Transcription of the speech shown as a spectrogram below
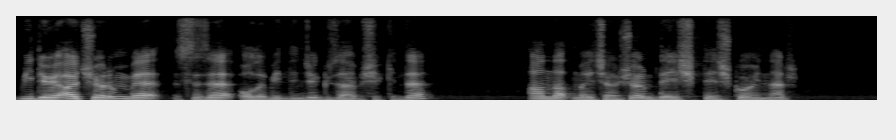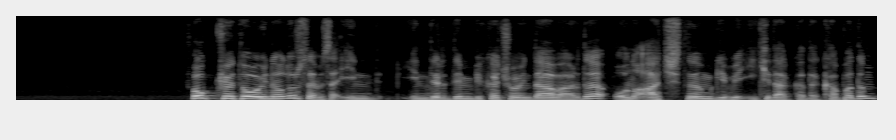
videoyu açıyorum ve size olabildiğince güzel bir şekilde anlatmaya çalışıyorum. Değişik değişik oyunlar. Çok kötü oyun olursa mesela in- indirdiğim birkaç oyun daha vardı. Onu açtığım gibi 2 dakikada kapadım.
